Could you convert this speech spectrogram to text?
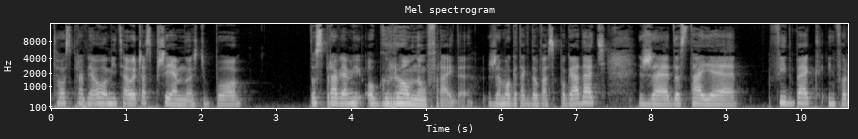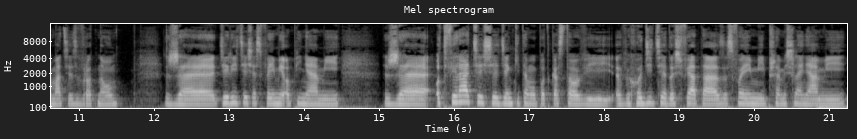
to sprawiało mi cały czas przyjemność, bo to sprawia mi ogromną frajdę, że mogę tak do Was pogadać, że dostaję feedback, informację zwrotną, że dzielicie się swoimi opiniami, że otwieracie się dzięki temu podcastowi, wychodzicie do świata ze swoimi przemyśleniami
